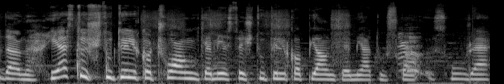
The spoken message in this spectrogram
Jeden. Jesteś tu tylko członkiem, jesteś tu tylko pionkiem. Ja tu służę.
